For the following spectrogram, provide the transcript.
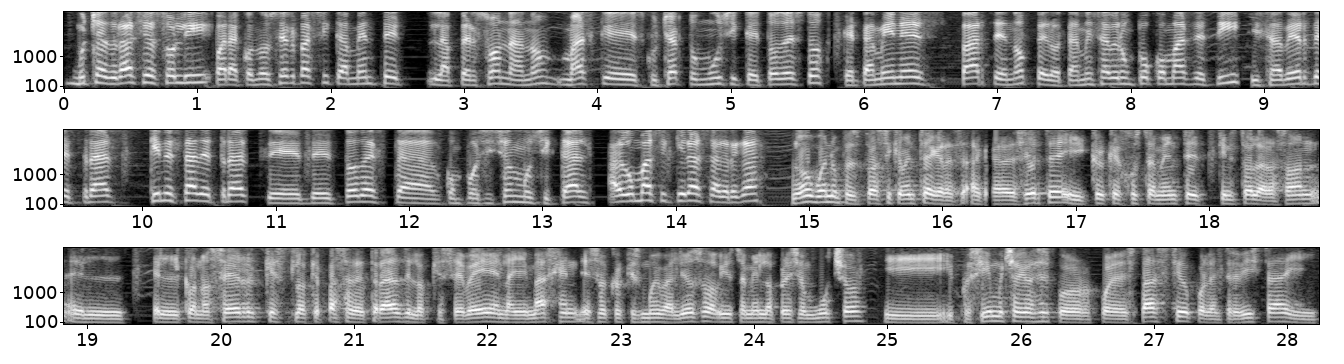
muchas gracias, Oli, para conocer básicamente la persona, ¿no? Más que escuchar tu música y todo esto, que también es parte, ¿no? Pero también saber un poco más de ti y saber detrás, quién está detrás de, de toda esta composición musical. ¿Algo más si quieras agregar? No, bueno, pues básicamente agradecerte y creo que justamente tienes toda la razón, el, el conocer qué es lo que pasa detrás de lo que se ve en la imagen, eso creo que es muy valioso, yo también lo aprecio mucho. Y pues sí, muchas gracias por, por el espacio, por la entrevista y,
